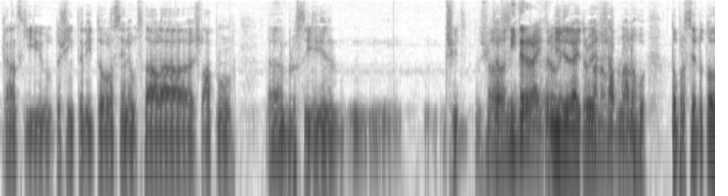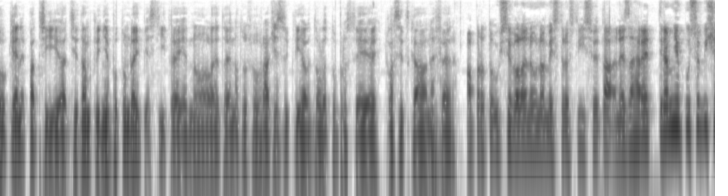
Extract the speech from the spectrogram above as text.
kanadský útočník, který to vlastně neustále šlápnul eh, hmm. Brusí uh, Niederreiterovi šápnu na nohu. To prostě do toho hokeje nepatří. Ať si tam klidně potom dají pěstí, to je jedno, ale to je na to jsou hráči zvyklí, ale tohle to prostě je klasická nefér. A proto už si velenou na mistrovství světa nezahraje. Ty na mě působíš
